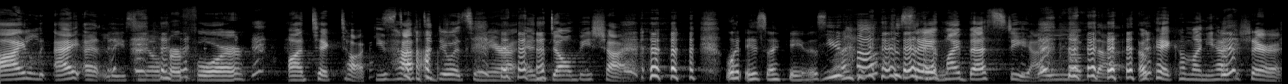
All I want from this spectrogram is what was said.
I, I at least know her for on TikTok. You have to do it, Samira, and don't be shy. What is my famous You line? have to say it, my bestie. I love that. Okay, come on, you have to share it.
